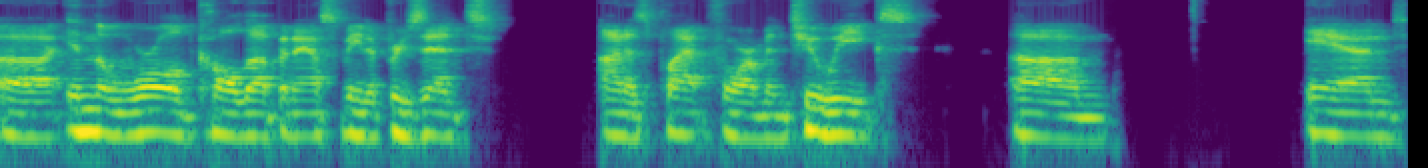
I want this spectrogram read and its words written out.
uh, in the world called up and asked me to present on his platform in two weeks. Um, and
